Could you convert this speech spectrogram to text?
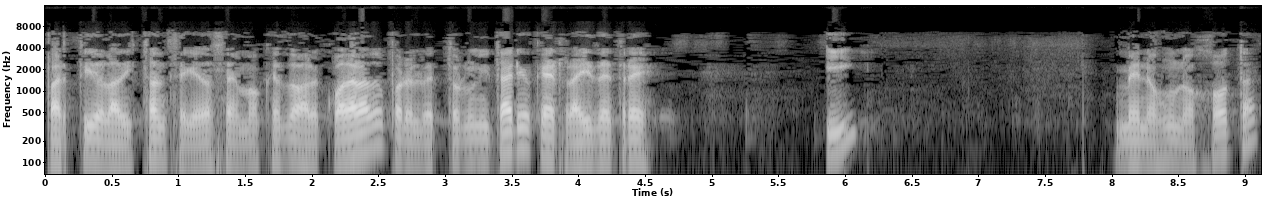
partido la distancia, que ya sabemos que es 2 al cuadrado, por el vector unitario, que es raíz de 3 i menos 1j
